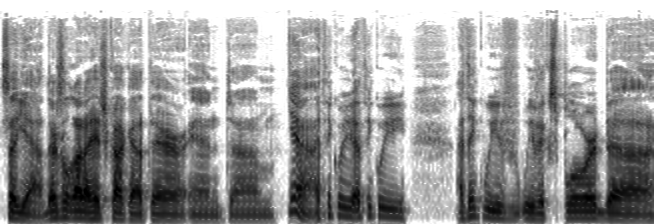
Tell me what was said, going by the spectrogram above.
so yeah. There's a lot of Hitchcock out there, and um, yeah, I think we, I think we, I think we've we've explored uh,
